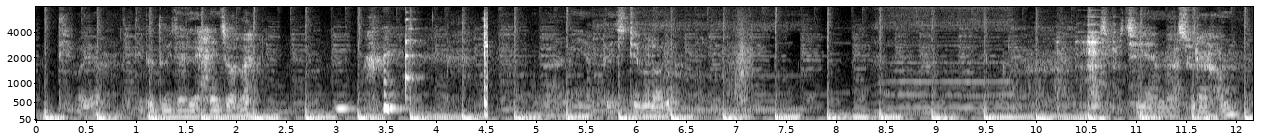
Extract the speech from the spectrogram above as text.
यति भयो यति त दुईजनाले खाइन्छ होला हामी यहाँ भेजिटेबलहरू त्यसपछि यहाँ मासु राखौँ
